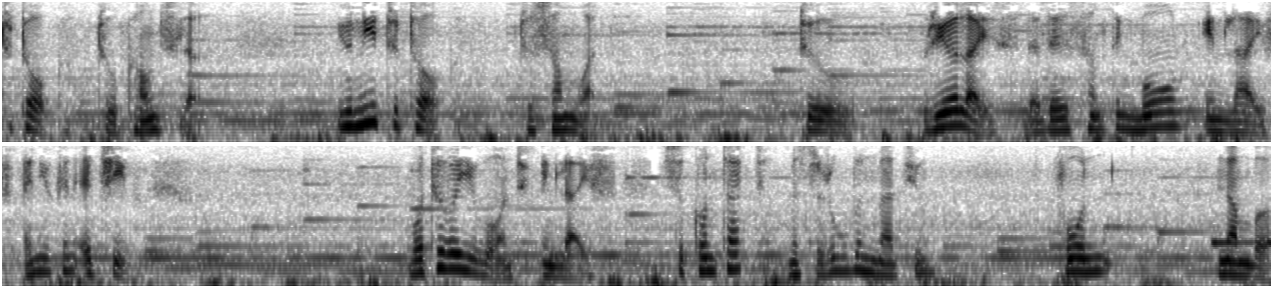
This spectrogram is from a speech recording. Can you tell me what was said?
to talk to a counselor. You need to talk to someone to realize that there is something more in life and you can achieve whatever you want in life. So contact mr reuben matthew. Phone number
